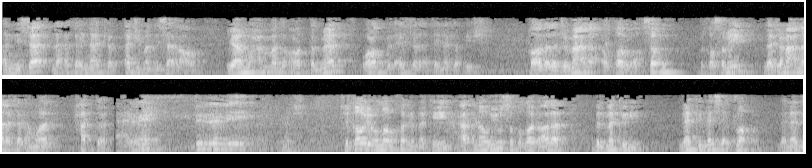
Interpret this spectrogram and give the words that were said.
النساء لأتيناك بأجمل نساء العرب. يا محمد لو أردت المال ورب العزة لأتيناك بإيش؟ قال لجمعنا أو قالوا أقسموا بقسمين لجمعنا لك الأموال حتى. ماشي. في قولي والله خير الماكرين على أنه يوصف الله تعالى بالمكر لكن ليس إطلاقا لأن هذه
